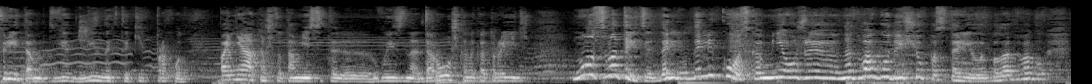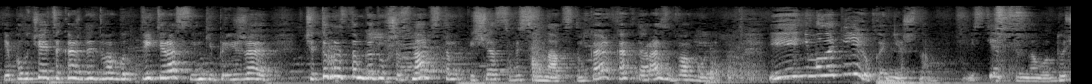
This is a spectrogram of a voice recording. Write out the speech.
free, там две длинных таких прохода. Понятно, что там есть эта выездная дорожка, на которой едешь. Ну, смотрите, дал- далеко, мне уже на два года еще постарела, была два года. Я, получается, каждые два года, третий раз Инки приезжаю, в 14 году, в 16 и сейчас в 18 Ка- как-то раз в два года. И не молодею, конечно, естественно, вот, дочь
